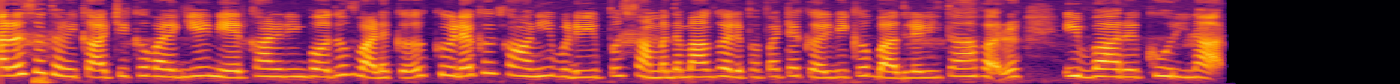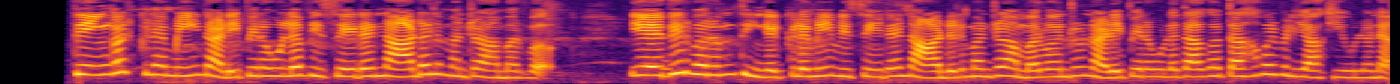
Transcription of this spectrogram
அரசு தொலைக்காட்சிக்கு வழங்கிய நேர்காணலின் போது வடக்கு கிழக்கு காணி விடுவிப்பு சம்பந்தமாக எழுப்பப்பட்ட கேள்விக்கு பதிலளித்த அவர் இவ்வாறு கூறினார். திங்கட்கிழமை நடைபெறவுள்ள விசேட நாடாளுமன்ற அமர்வு. எதிர்வரும் திங்கட்கிழமை விசேட நாடாளுமன்ற அமர்வொன்று நடைபெறவுள்ளதாக தகவல் வெளியாகியுள்ளன.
